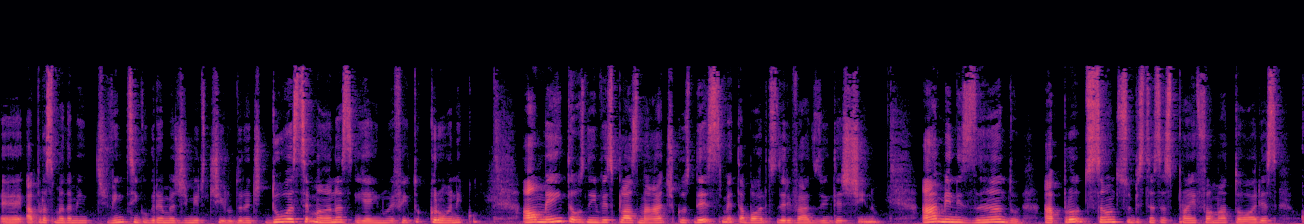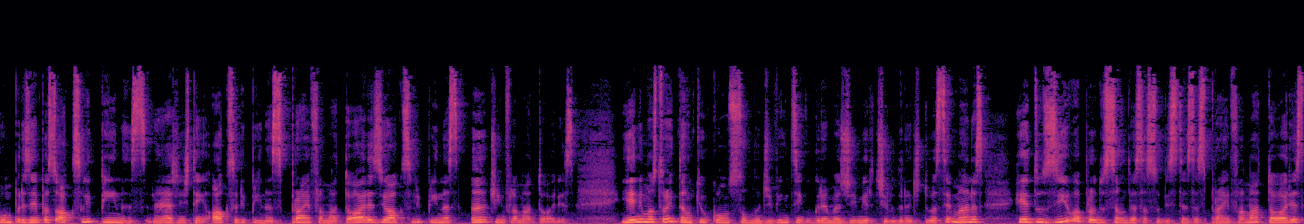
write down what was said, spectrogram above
é, aproximadamente 25 gramas de mirtilo durante duas semanas, e aí no efeito crônico, aumenta os níveis plasmáticos desses metabólitos derivados do intestino, amenizando a produção de substâncias pró-inflamatórias, como por exemplo as oxilipinas, né? A gente tem oxilipinas pró-inflamatórias e oxilipinas anti-inflamatórias. E ele mostrou então que o consumo de 25 gramas de mirtilo durante duas semanas reduziu a produção dessas substâncias pró-inflamatórias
